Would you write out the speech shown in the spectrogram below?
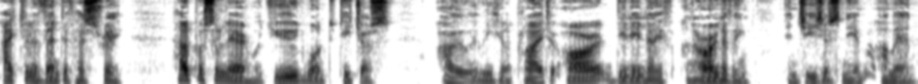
actual event of history. Help us to learn what you'd want to teach us, how we can apply to our daily life and our living. In Jesus' name, Amen.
